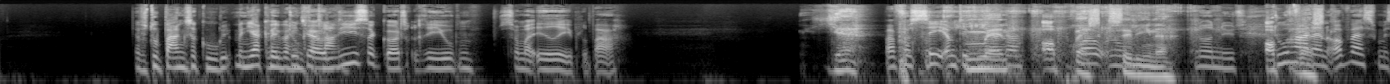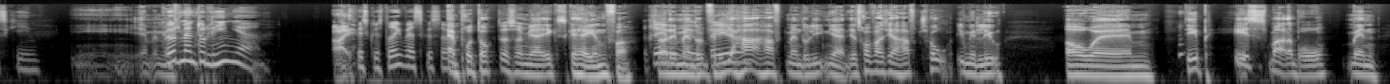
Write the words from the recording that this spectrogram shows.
Hvis du er bange, så Google. Men jeg køber Men du kan jo forklaring. lige så godt rive dem, som at æde æblet bare. Ja, Bare for at se, om det men virker. opvask, Prøv nu. Selina. Noget nyt. Du har da Opvask. en opvaskemaskine. Jamen, Køb et mandolinjern. ej. Det skal stadig vaskes op. af produkter, som jeg ikke skal have indenfor. Så er det Riv, mandol- riv, fordi riv. jeg har haft mandolinjern. Jeg tror faktisk, jeg har haft to i mit liv. Og øh, det er pisse smart at bruge, men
